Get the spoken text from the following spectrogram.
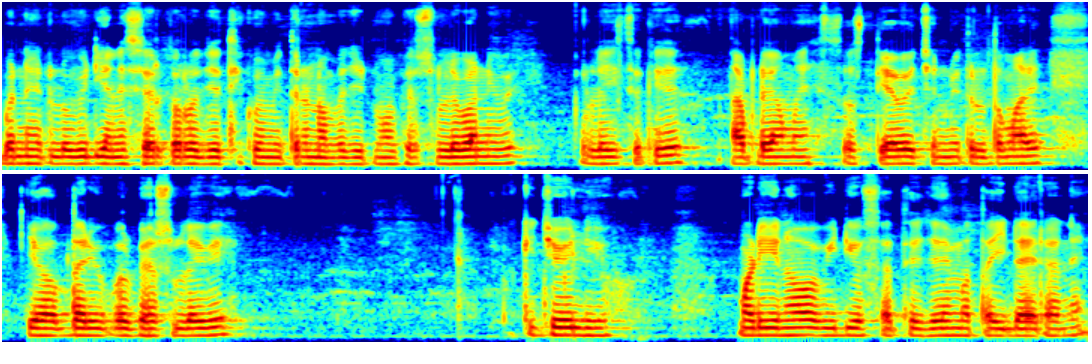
બને એટલું વિડીયોને શેર કરો, જેથી કોઈ મિત્રના બજેટમાં ભેંસો લેવાની હોય તો લઈ શકે. આપણે અમે સસ્તી આવે છે મિત્રો, તમારે જવાબદારી ઉપર ભેંસો લેવી. બાકી જોઈ લ્યો. મળીએ નવા વીડિયો સાથે જય માતાજી ડાયરાને.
